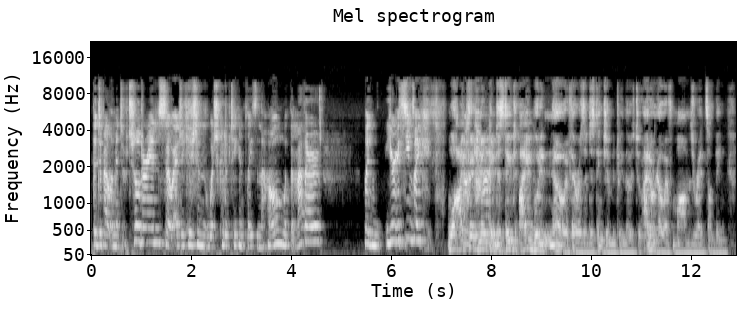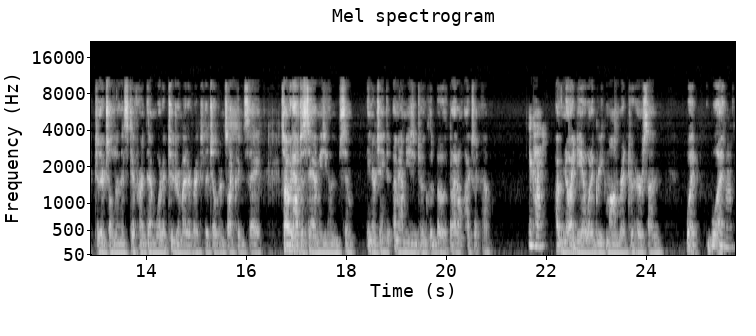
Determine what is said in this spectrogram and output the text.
the development of children? So, education which could have taken place in the home with the mother? Like, you're, it seems like, well, I Those could make a distinction. I wouldn't know if there was a distinction between those two. I don't know if moms read something to their children that's different than what a tutor might have read to the children. So I couldn't say. So I would have to say I'm using them interchange. I mean, I'm using to include both, but I don't actually know. Okay. I have no idea what a Greek mom read to her son. What what Mhm.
